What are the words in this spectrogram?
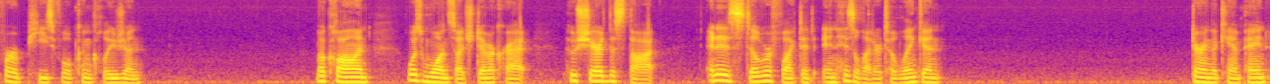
for a peaceful conclusion. McClellan was one such Democrat who shared this thought, and it is still reflected in his letter to Lincoln. During the campaign,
